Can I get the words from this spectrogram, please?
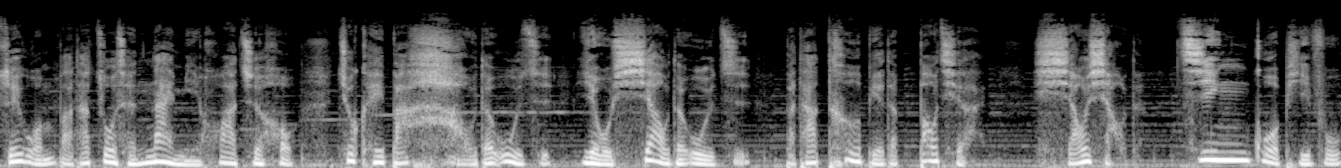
所以我们把它做成纳米化之后，就可以把好的物质、有效的物质，把它特别的包起来，小小的，经过皮肤，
